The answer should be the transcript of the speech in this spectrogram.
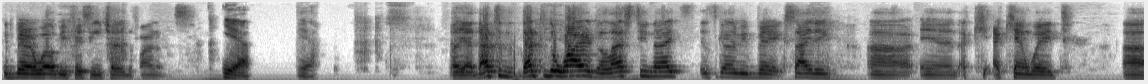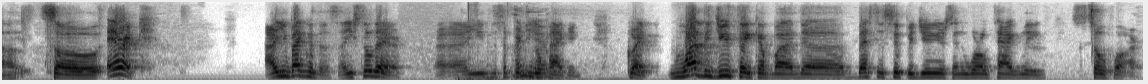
could very well be facing each other in the finals. Yeah, yeah, But yeah, that's that's the wire. The last two nights, it's gonna be very exciting, uh, and I can't, I can't wait. Uh, so Eric, are you back with us? Are you still there? Uh, are you disappeared I'm to go packing? Great. What did you think about the Best of Super Juniors and World Tag League so far?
